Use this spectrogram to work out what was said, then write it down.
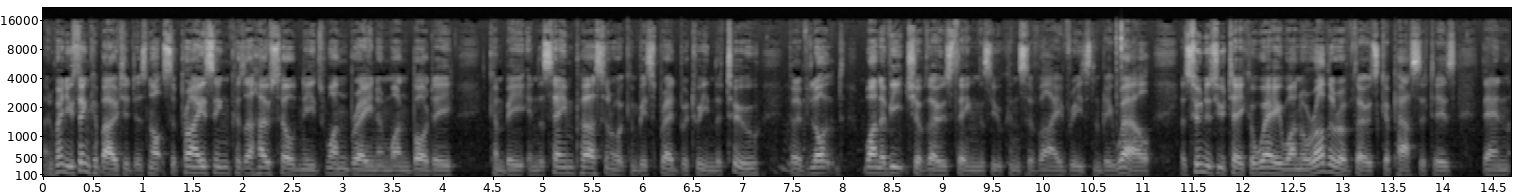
And when you think about it, it's not surprising because a household needs one brain and one body. It can be in the same person or it can be spread between the two. But if you one of each of those things, you can survive reasonably well. As soon as you take away one or other of those capacities, then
